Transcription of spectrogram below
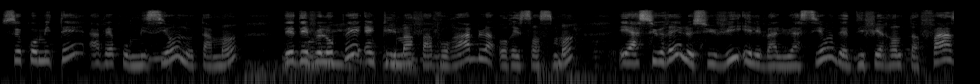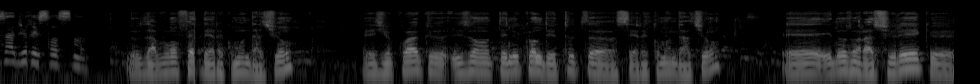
Ce comité avait pour mission notamment de développer un climat favorable au recensement et assurer le suivi et l'évaluation des différentes phases du recensement. Nous avons fait des recommandations et je crois qu'ils ont tenu compte de toutes ces recommandations et ils nous ont rassuré que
